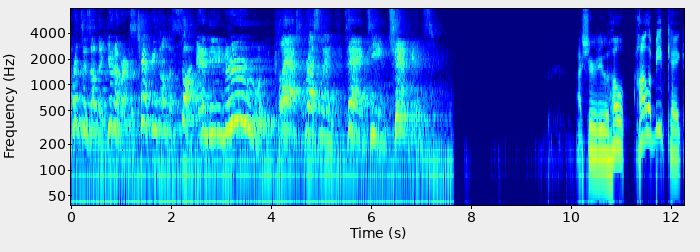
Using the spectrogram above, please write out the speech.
princes of the universe. Champions of the sun. and the new Clash Wrestling Tag Team Champions. I sure do hope Halal Beefcake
